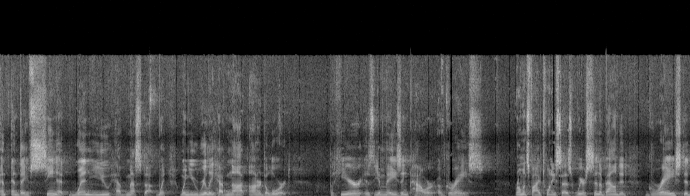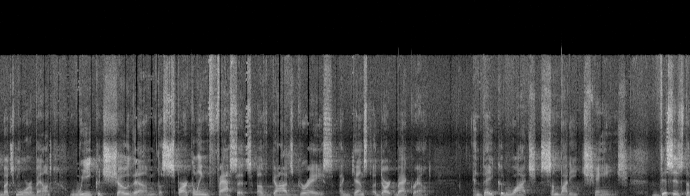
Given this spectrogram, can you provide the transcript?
and, and they've seen it when you have messed up, when, when you really have not honored the Lord. But here is the amazing power of grace. Romans 5:20 says, "Where sin abounded, grace did much more abound." We could show them the sparkling facets of God's grace against a dark background and they could watch somebody change. This is the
